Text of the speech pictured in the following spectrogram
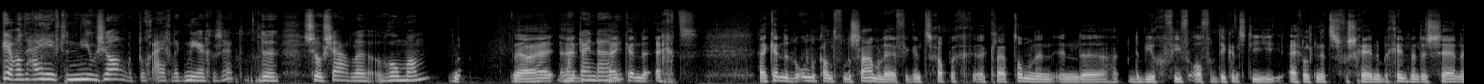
Ja, want hij heeft een nieuw genre toch eigenlijk neergezet. De sociale roman. Ja, hij, Martijn hij, hij kende echt... Hij kende de onderkant van de samenleving. En het is grappig, eh, Claire Tomlin in de, de biografie over Dickens... die eigenlijk net is verschenen, begint met een scène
